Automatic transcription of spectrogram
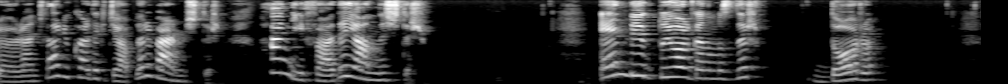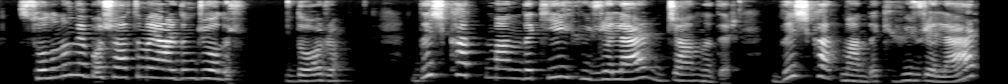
öğrenciler yukarıdaki cevapları vermiştir. Hangi ifade yanlıştır? En büyük duyu organımızdır. Doğru. Solunum ve boşaltıma yardımcı olur. Doğru. Dış katmandaki hücreler canlıdır. Dış katmandaki hücreler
